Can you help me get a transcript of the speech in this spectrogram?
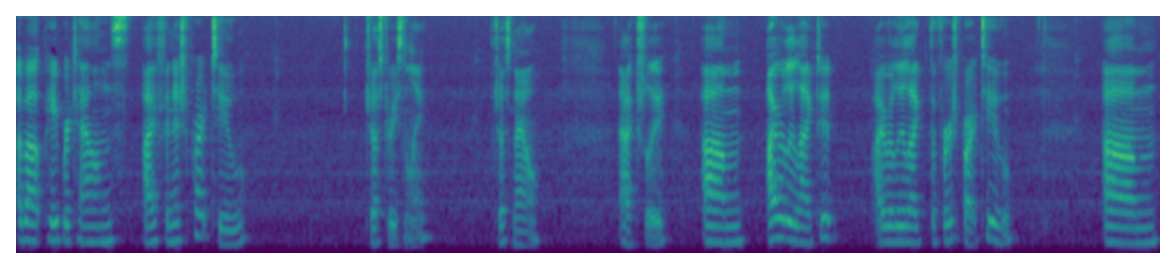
about Paper Towns, I finished part two just recently, just now, actually. Um, I really liked it. I really liked the first part too. Um,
